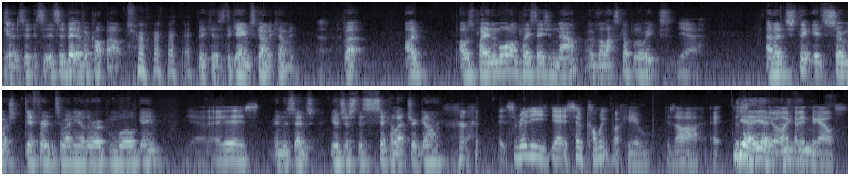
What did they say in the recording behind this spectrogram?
be So good. it's, it's, it's a bit of a cop out because the game's kind of coming. Uh. But I I was playing them all on PlayStation Now over the last couple of weeks, Yeah. and I just think it's so much different to any other open world game. Yeah, it is. In the sense, you're just this sick electric guy. it's really yeah, it's so comic booky and bizarre. It doesn't Yeah, yeah, feel like anything- anything else.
